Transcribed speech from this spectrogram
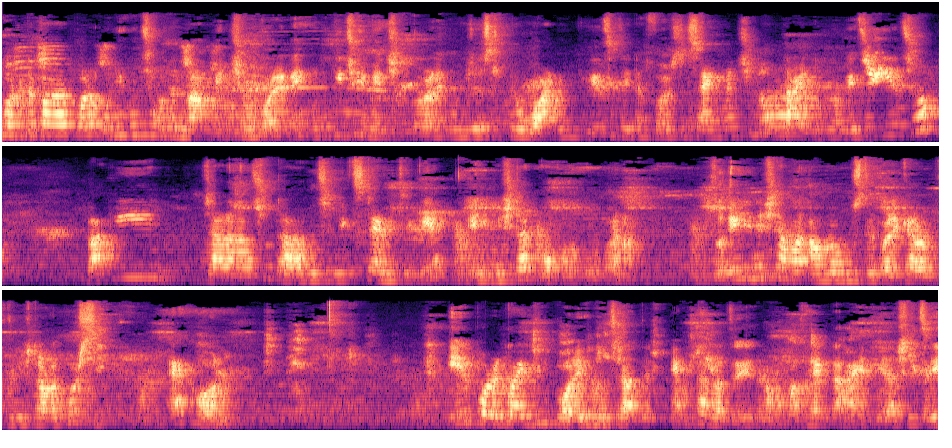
ধরতে পারার পরে উনি হচ্ছে আমাদের নাম মেনশন করে নাই, উনি কিছুই মেনশন করে নাই, উনি জাস্ট ওয়ার্নিং দিয়েছে যেটা ফার্স্ট অ্যাসাইনমেন্ট ছিল, তাই তোমরা বেঁচে গিয়েছো। বাকি যারা আছো, তারা হচ্ছে নেক্সট টাইম থেকে এই জিনিসটা কখনো করবে না। তো এই জিনিসটা আমরা বুঝতে পারি, কারণ জিনিসটা আমরা করছি। এখন এরপরে কয়েকদিন পরে হচ্ছে রাতের একটা রাতে আমার মাথায় একটা আইডিয়া আসে যে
